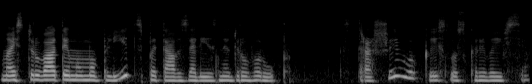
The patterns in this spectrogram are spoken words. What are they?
Майструватимемо плід? спитав залізний дроворуб. Страшило кисло скривився.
